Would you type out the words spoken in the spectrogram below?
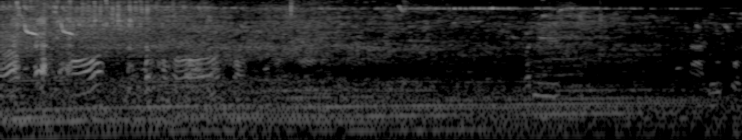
อ่าพอดีอ่าดูกด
